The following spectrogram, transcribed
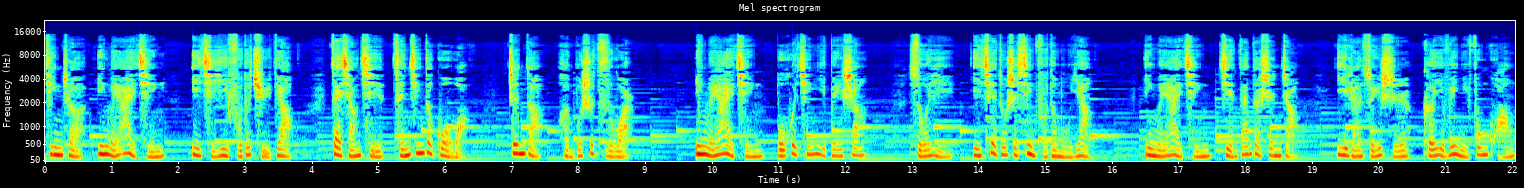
听着因为爱情一起一伏的曲调，再想起曾经的过往，真的很不是滋味儿。因为爱情不会轻易悲伤，所以一切都是幸福的模样。因为爱情简单的生长，依然随时可以为你疯狂。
